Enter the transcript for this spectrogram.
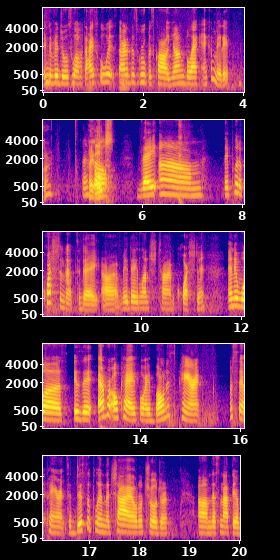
individuals who I went to high school with started this group. It's called Young, Black, and Committed. Okay. And Hey, so Oaks. They um they put a question up today, uh, midday lunchtime question, and it was: Is it ever okay for a bonus parent or step parent to discipline the child or children um, that's not their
